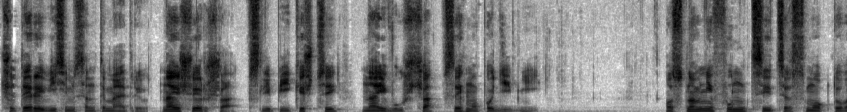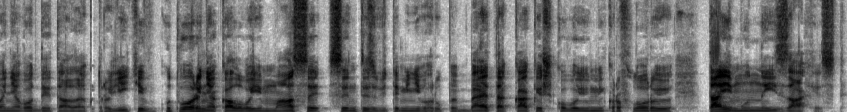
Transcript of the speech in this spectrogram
4-8 см, найширша в сліпій кишці, найвужча в сигмоподібній. Основні функції це всмоктування води та електролітів, утворення калової маси, синтез вітамінів групи Б та К кишковою мікрофлорою та імунний захист.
